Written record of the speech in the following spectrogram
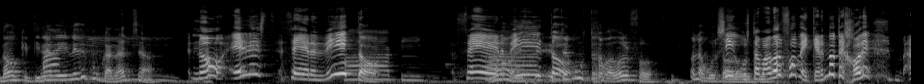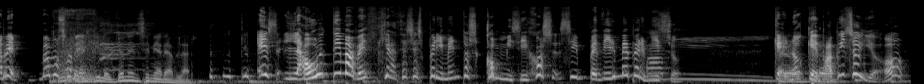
No, que tiene ADN de cucaracha. No, él es cerdito. Papi. No, este, Cerdito. este es Gustavo Adolfo. Hola, Gustavo. Sí, Gustavo Adolfo Becker, no te jode. A ver, vamos a ver. Tranquilo, yo le enseñaré a hablar. Es la última vez que haces experimentos con mis hijos sin pedirme permiso. Papi. Que Pero- no, que pero- papi soy yo.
